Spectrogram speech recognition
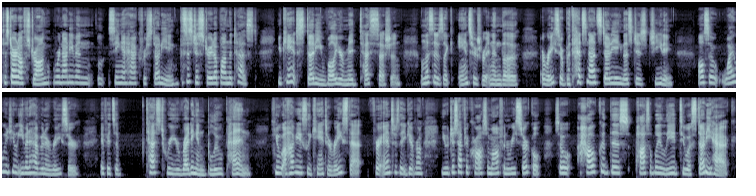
To start off strong, we're not even seeing a hack for studying. This is just straight up on the test. You can't study while you're mid test session unless there's like answers written in the eraser, but that's not studying, that's just cheating. Also, why would you even have an eraser if it's a test where you're writing in blue pen? You obviously can't erase that. For answers that you get wrong, you would just have to cross them off and recircle. So, how could this possibly lead to a study hack?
